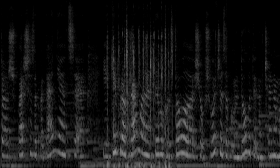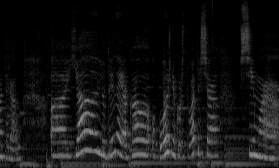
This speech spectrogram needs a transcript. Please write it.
Тож, перше запитання це які програми ти використовувала, щоб швидше запам'ятовувати навчальний матеріал? Я людина, яка обожнює користуватися всіма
